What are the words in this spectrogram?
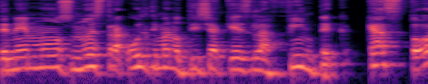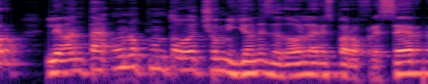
tenemos nuestra última noticia que es la fintech. Castor levanta 1.8 millones de dólares para ofrecer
